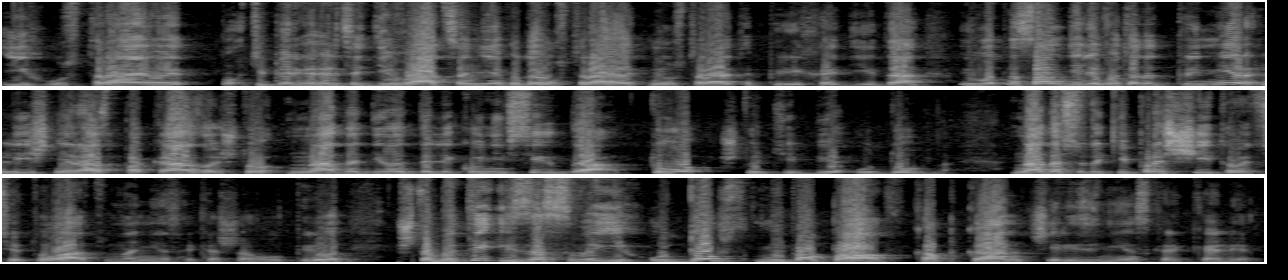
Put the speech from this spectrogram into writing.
их устраивает. Ну, теперь, как говорится, деваться некуда, устраивает, не устраивает, а переходи. Да? И вот на самом деле вот этот пример лишний раз показывает, что надо делать далеко не всегда то, что тебе удобно. Надо все-таки просчитывать ситуацию на несколько шагов вперед, чтобы ты из-за своих удобств не попал в капкан через несколько лет.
